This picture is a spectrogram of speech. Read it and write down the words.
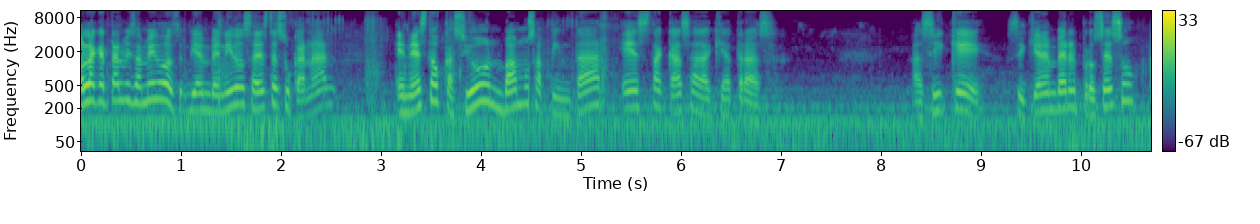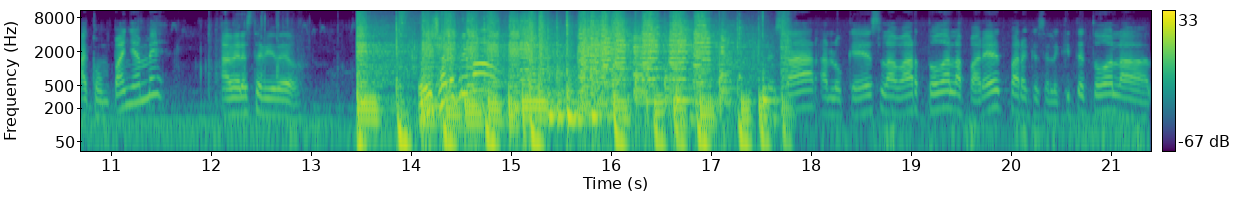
Hola, ¿qué tal mis amigos? Bienvenidos a este su canal. En esta ocasión vamos a pintar esta casa de aquí atrás. Así que, si quieren ver el proceso, acompáñame a ver este video. ¡Échale, primo! Empezar a lo que es lavar toda la pared para que se le quite todo la-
